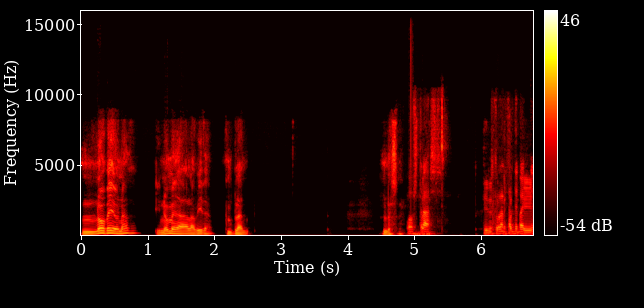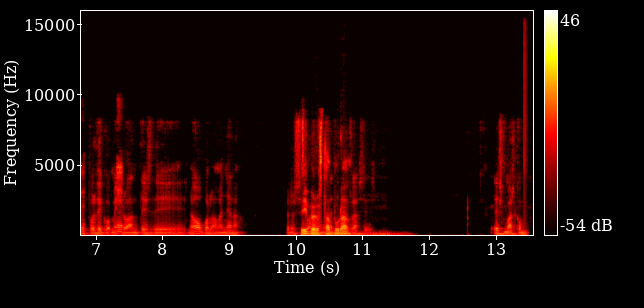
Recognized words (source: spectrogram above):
no veo nada y no me da la vida. En plan. No sé. Ostras, Tienes que Organizarte organizarte para ir después de comer o antes de. No, por la mañana. Pero Sí, por pero está apurado. clases, Es más complicado.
